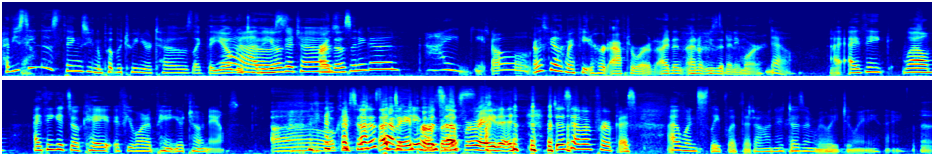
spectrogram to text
Have you seen those things you can put between your toes, like the Yeah, yoga the toes? Are those any good? I you know I always feel like my feet hurt afterward. I didn't. I don't use it anymore. no. I, I think well, I think it's okay if you want to paint your toenails. Oh, okay. So it does have to a keep purpose. it separated. it does have a purpose. I wouldn't sleep with it on. It doesn't really do anything. Uh,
